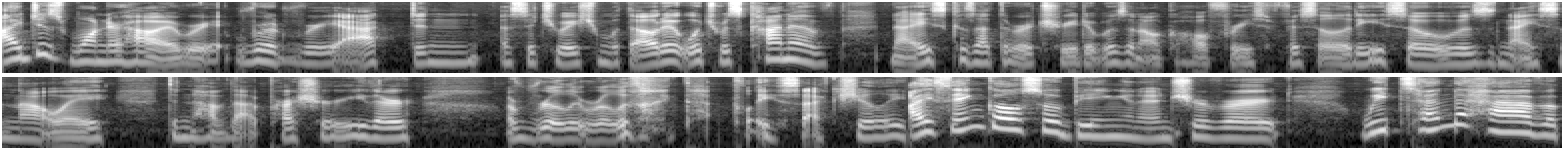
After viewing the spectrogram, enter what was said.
I just wonder how I re- would react in a situation without it, which was kind of nice because at the retreat it was an alcohol free facility. So it was nice in that way. Didn't have that pressure either. I really, really like that place actually. I think also being an introvert, we tend to have a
